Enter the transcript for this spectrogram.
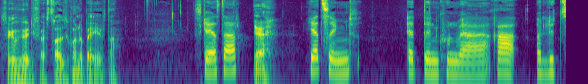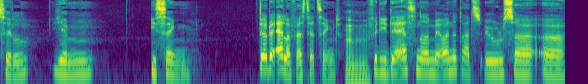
Så kan vi høre de første 30 sekunder bagefter. Skal jeg starte? Ja. Jeg tænkte, at den kunne være rar at lytte til hjemme i sengen. Det var det allerførste, jeg tænkte. Mm-hmm. Fordi det er sådan noget med åndedrætsøvelser, og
